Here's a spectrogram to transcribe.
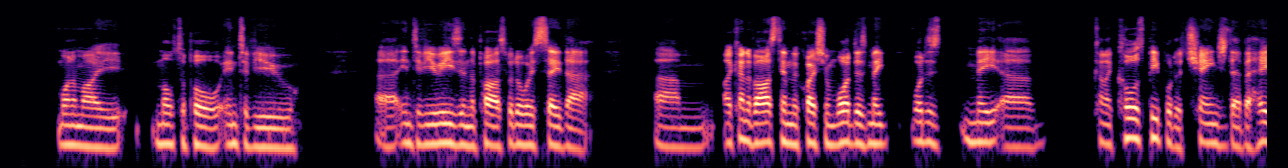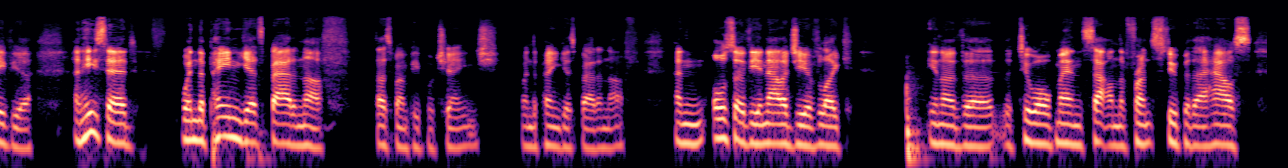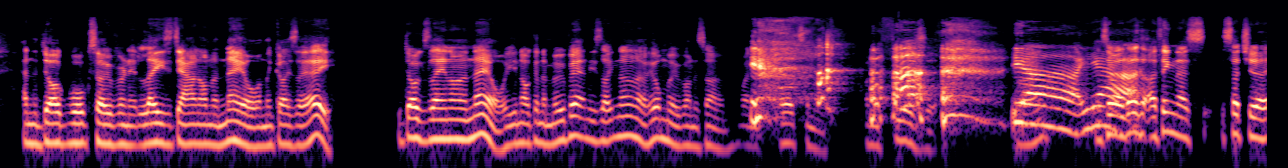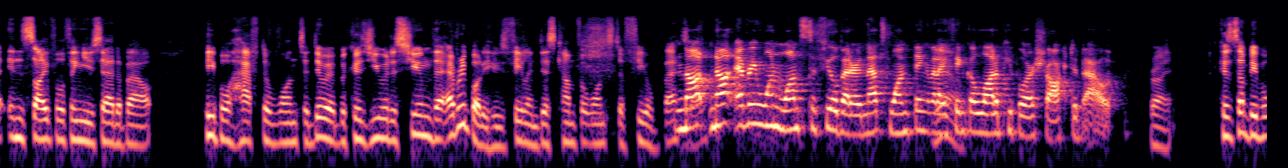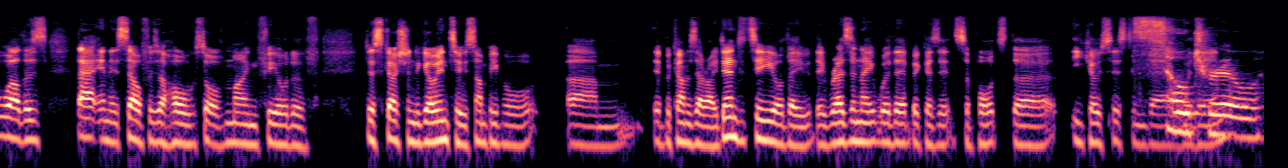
one of my multiple interview uh, interviewees in the past would always say that. Um, I kind of asked him the question, "What does make what does make uh, kind of cause people to change their behavior?" And he said, "When the pain gets bad enough, that's when people change. When the pain gets bad enough." And also the analogy of like, you know, the the two old men sat on the front stoop of their house, and the dog walks over and it lays down on a nail, and the guy's like, "Hey." Your dog's laying on a nail. You're not going to move it. And he's like, no, no, no, he'll move on his own when it hurts enough, when he feels it. Right? Yeah, yeah. And so I think that's such an insightful thing you said about people have to want to do it because you would assume that everybody who's feeling discomfort wants to feel better. Not not everyone wants to feel better, and that's one thing that yeah. I think a lot of people are shocked about. Right. Because some people, well, there's that in itself is a whole sort of minefield of discussion to go into. Some people um, it becomes their identity or they they resonate with it because it supports the ecosystem there so within. true.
